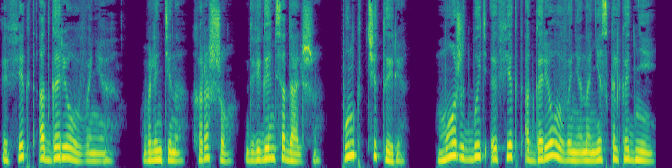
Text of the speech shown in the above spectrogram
Эффект отгоревывания. Валентина, хорошо, двигаемся дальше. Пункт 4. Может быть эффект отгоревывания на несколько дней.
